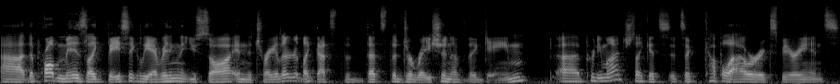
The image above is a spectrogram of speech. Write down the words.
uh, the problem is like basically everything that you saw in the trailer like that's the that's the duration of the game uh, pretty much like it's it's a couple hour experience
